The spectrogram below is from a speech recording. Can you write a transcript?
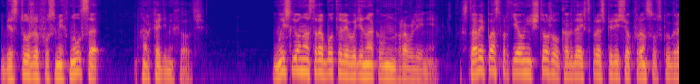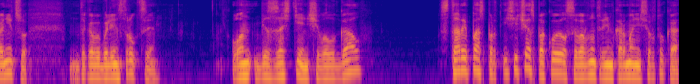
Бестужев усмехнулся. Аркадий Михайлович, мысли у нас работали в одинаковом направлении. Старый паспорт я уничтожил, когда экспресс пересек французскую границу. Таковы были инструкции. Он беззастенчиво лгал. Старый паспорт и сейчас покоился во внутреннем кармане сюртука.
